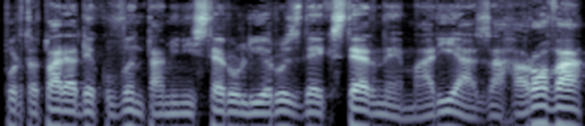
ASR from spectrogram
Purtătoarea de cuvânt a Ministerului Rus de Externe, Maria Zaharova,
